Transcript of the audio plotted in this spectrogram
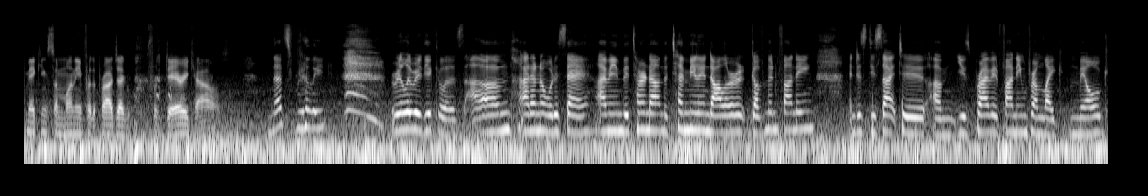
making some money for the project for dairy cows that's really really ridiculous. Um, i don't know what to say. I mean they turned down the 10 million dollar government funding and just decide to um, use private funding from like milk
